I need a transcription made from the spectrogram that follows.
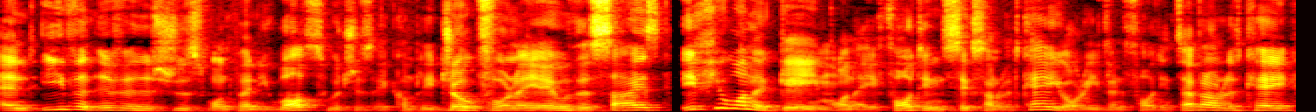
And even if it is just 120 watts, which is a complete joke for an AIO this size, if you want a game on a 14600K or even 14700K,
